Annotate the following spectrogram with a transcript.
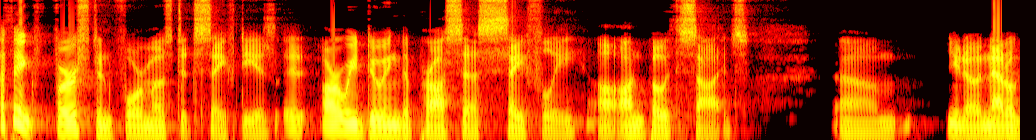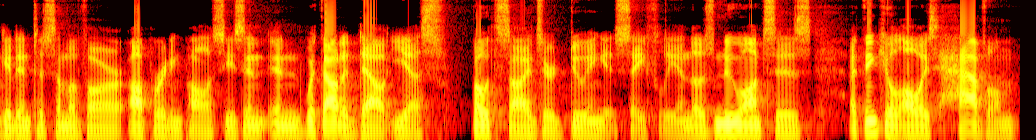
I think first and foremost, it's safety. Is are we doing the process safely uh, on both sides? Um, you know, and that'll get into some of our operating policies. And, and without a doubt, yes, both sides are doing it safely. And those nuances, I think you'll always have them.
